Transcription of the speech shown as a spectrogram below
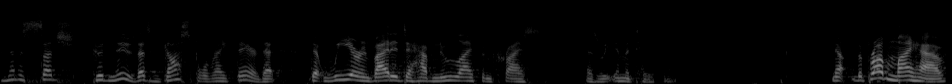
And that is such good news. That's gospel right there, that, that we are invited to have new life in Christ as we imitate him. Now, the problem I have,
